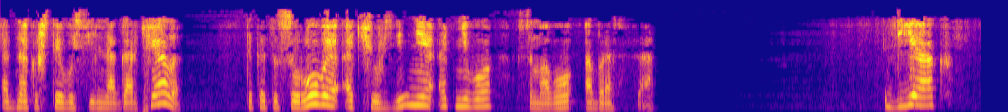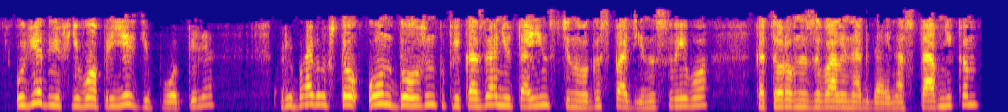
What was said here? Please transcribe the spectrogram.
Однако, что его сильно огорчало, так это суровое отчуждение от него самого образца. Дьяк, уведомив его о приезде Попеля, прибавил, что он должен по приказанию таинственного господина своего, которого называл иногда и наставником,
